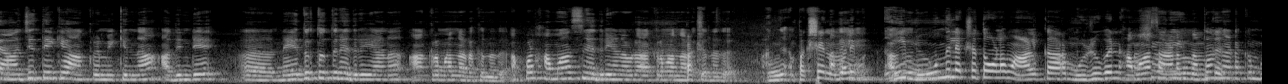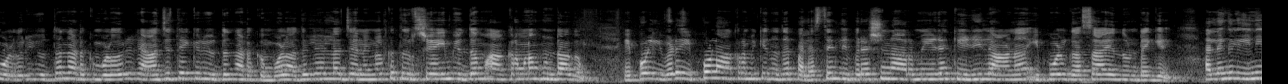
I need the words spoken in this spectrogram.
രാജ്യത്തേക്ക് ആക്രമിക്കുന്ന അതിന്റെ ആ, നേതൃത്വത്തിനെതിരെയാണ് ആക്രമണം നടക്കുന്നത്. അപ്പോൾ ഹമാസിനെതിരെയാണ് അവിടെ ആക്രമണം നടക്കുന്നത്. പക്ഷേ നമ്മൾ ഈ മൂന്ന് ലക്ഷത്തോളം ആൾക്കാർ മുഴുവൻ ഹമാസ് ആണെന്ന് നമുക്ക് യുദ്ധം നടക്കുമ്പോൾ ഒരു യുദ്ധം നടക്കുമ്പോൾ ഒരു രാജ്യത്തേക്ക് ഒരു യുദ്ധം നടക്കുമ്പോൾ അതിലുള്ള ജനങ്ങൾക്ക് തീർച്ചയായും യുദ്ധം ആക്രമണം ഉണ്ടാകും. ഇപ്പോൾ ഇവിടെ ഇപ്പോൾ ആക്രമിക്കുന്നത് പലസ്തീൻ ലിബറേഷൻ ആർമിയുടെ കീഴിലാണ് ഇപ്പോൾ ഗസ എന്നുണ്ടെങ്കിൽ. അല്ലെങ്കിൽ ഇനി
